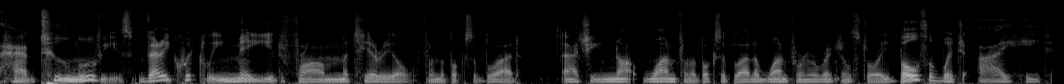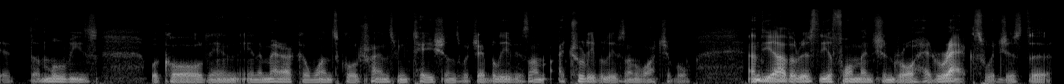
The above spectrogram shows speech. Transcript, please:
had two movies very quickly made from material from the Books of Blood. Actually, not one from the Books of Blood and one from an original story, both of which I hated. The movies were called in, in America. One's called Transmutations, which I believe is un, I truly believe is unwatchable, and the other is the aforementioned Rawhead Rex, which is the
